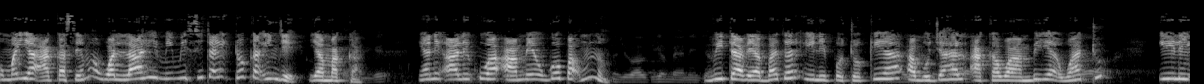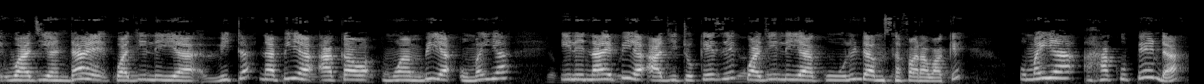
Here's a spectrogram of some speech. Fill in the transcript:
umaya akasema wallahi mimi sitatoka nje ya makka. Yani alikuwa ameogopa mno. Vita vya badar ilipotokea abu jahal akawaambia watu ili wajiandaye kwa ajili ya vita na pia akamwambia umaya ili naye pia ajitokeze kwa ajili ya kulinda msafara wake. Umaya hakupenda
